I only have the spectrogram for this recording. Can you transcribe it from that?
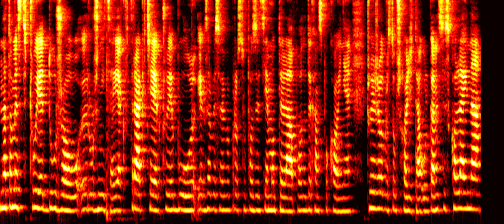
Natomiast czuję dużą różnicę, jak w trakcie, jak czuję ból, jak zrobię sobie po prostu pozycję motyla, poddycham spokojnie, czuję, że po prostu przychodzi ta ulga. Więc to jest kolejna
